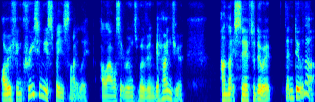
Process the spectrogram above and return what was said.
or if increasing your speed slightly allows it room to move in behind you, and that's safe to do it, then do that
